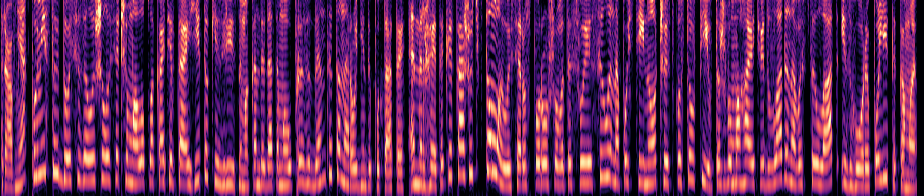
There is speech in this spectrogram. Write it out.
травня, по місту й досі залишилося чимало плакатів та агіток із різними кандидатами у президенти та народні депутати. Енергетики кажуть, втомилися розпорошувати свої сили на постійну очистку стовпів, тож вимагають від влади навести лад із гори політиками.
